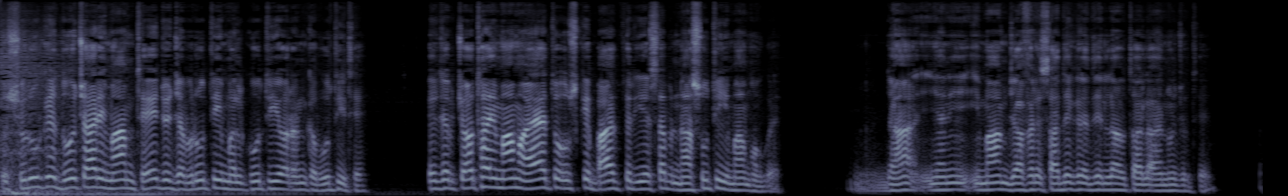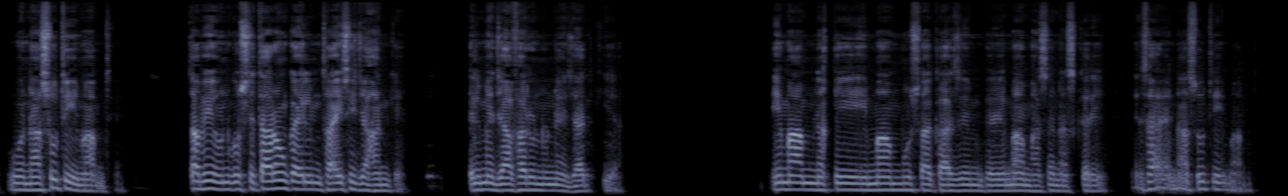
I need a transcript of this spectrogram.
تو شروع کے دو چار امام تھے جو جبروتی، ملکوتی اور انکبوتی تھے۔ پھر جب چوتھا امام آیا تو اس کے بعد پھر یہ سب ناسوتی امام ہو گئے۔ جہاں یعنی امام جعفر صادق رضی اللہ تعالیٰ عنہ جو تھے، وہ ناسوتی امام تھے۔ تبھی ان کو ستاروں کا علم تھا اسی جہان کے۔ علم جعفر انہوں نے ایجاد کیا۔ امام نقی، امام موسا کاظم، پھر امام حسن عسکری، یہ سارے ناسوتی امام تھے۔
